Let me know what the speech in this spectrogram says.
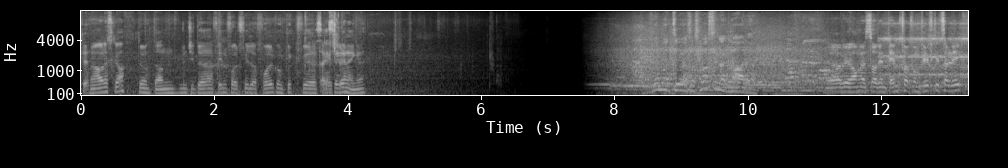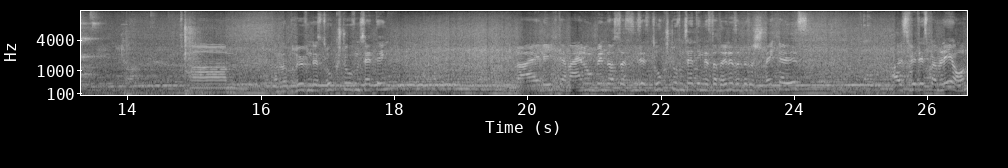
Okay. Ja, alles klar. Du, dann wünsche ich dir auf jeden Fall viel Erfolg und Glück für das erste. Rennen. Gell? So Matthias, was machst du denn da gerade? Ja, wir haben jetzt da den Dämpfer vom 50 zerlegt. Ähm, und überprüfen das Druckstufensetting, weil ich der Meinung bin, dass das dieses Druckstufensetting, das da drin ist, ein bisschen schwächer ist, als wir das beim Leon.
